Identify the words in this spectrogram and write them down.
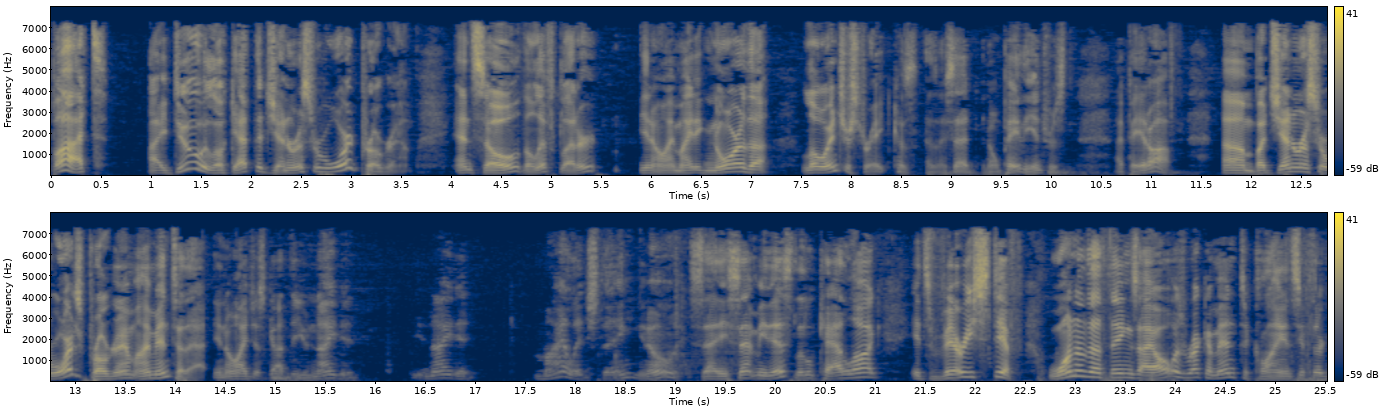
But I do look at the generous reward program. And so the lift letter, you know, I might ignore the low interest rate because, as I said, I don't pay the interest, I pay it off. Um, but generous rewards program, I'm into that. You know, I just got the United United mileage thing. You know, Say they sent me this little catalog. It's very stiff. One of the things I always recommend to clients if they're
